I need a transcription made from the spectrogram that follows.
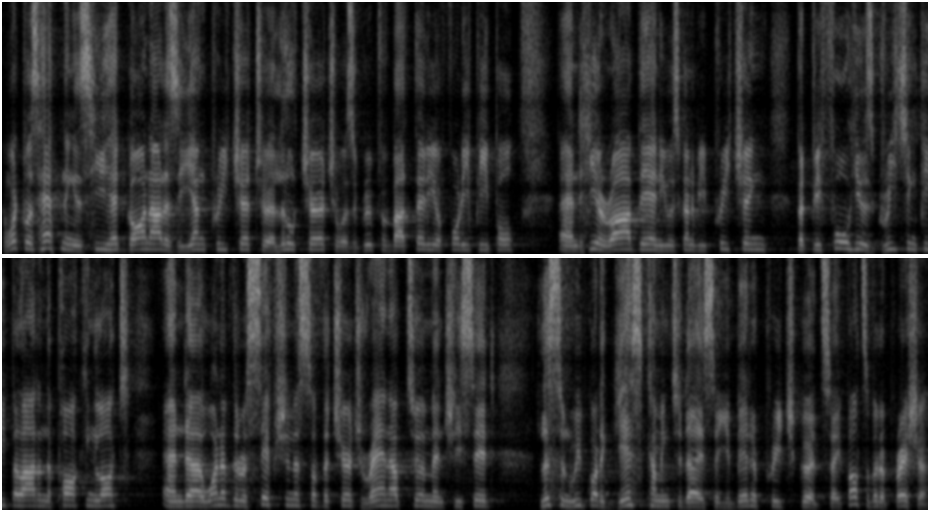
And what was happening is he had gone out as a young preacher to a little church. It was a group of about 30 or 40 people. And he arrived there and he was going to be preaching. But before he was greeting people out in the parking lot, and uh, one of the receptionists of the church ran up to him and she said, Listen, we've got a guest coming today, so you better preach good. So he felt a bit of pressure.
